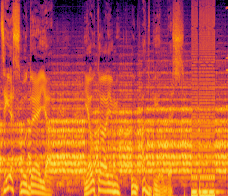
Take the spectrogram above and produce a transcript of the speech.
Dziesmu dēļa, jautājumi un atbildes.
